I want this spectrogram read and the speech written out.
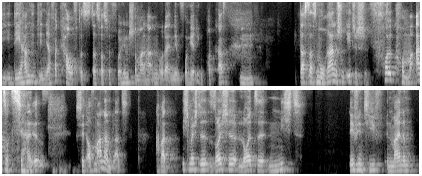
die Idee haben die denen ja verkauft. Das ist das, was wir vorhin schon mal hatten oder in dem vorherigen Podcast. Mhm. Dass das moralisch und ethisch vollkommen asozial ist, steht auf dem anderen Blatt. Aber ich möchte solche Leute nicht definitiv in meinem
